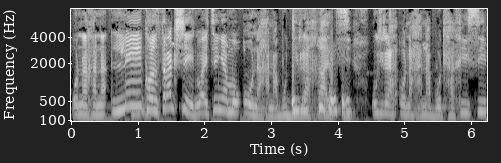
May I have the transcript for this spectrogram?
o nagana le construction wa itsenya tsenya mo o nagana bodiragatsi o dira o nagana botlhagisi.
